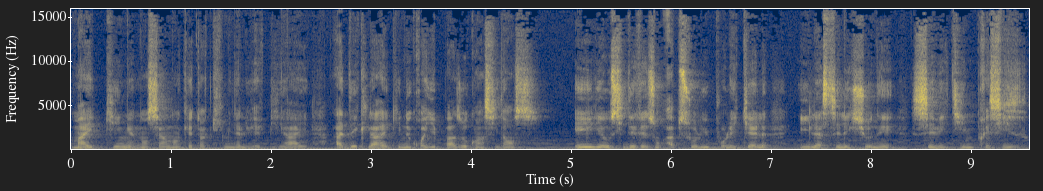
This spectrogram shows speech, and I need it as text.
Mike King, un ancien enquêteur criminel du FBI, a déclaré qu'il ne croyait pas aux coïncidences. Et il y a aussi des raisons absolues pour lesquelles il a sélectionné ces victimes précises.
